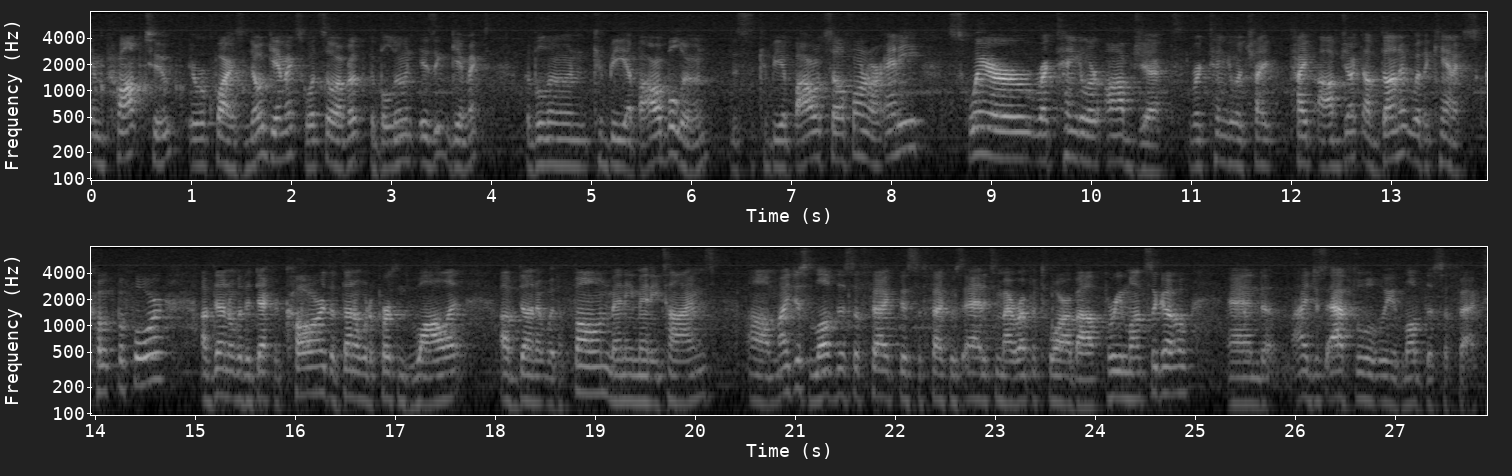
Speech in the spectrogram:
impromptu. It requires no gimmicks whatsoever. The balloon isn't gimmicked. The balloon could be a borrowed balloon. This could be a borrowed cell phone or any square rectangular object, rectangular type, type object. I've done it with a can of Coke before. I've done it with a deck of cards. I've done it with a person's wallet. I've done it with a phone many, many times. Um, I just love this effect. This effect was added to my repertoire about three months ago, and I just absolutely love this effect.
